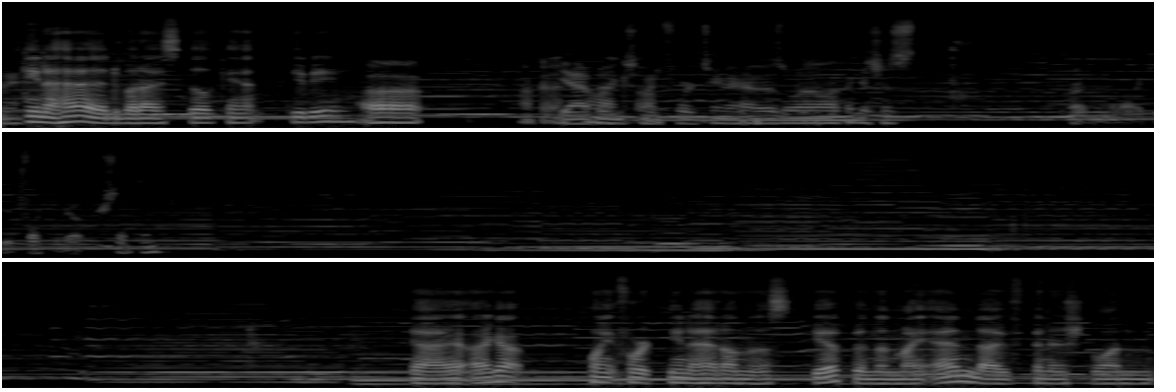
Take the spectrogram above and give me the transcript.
14 ahead, but I still can't PB. Uh, okay. Yeah, that but I'm makes 14 ahead as well. I think it's just part of the middle. I keep fucking up or something. Yeah, I, I got point 14 ahead on the skip, and then my end, I've finished one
